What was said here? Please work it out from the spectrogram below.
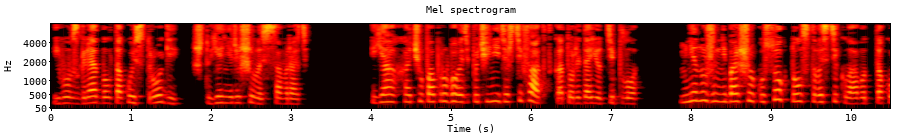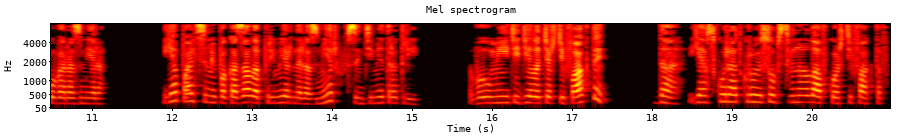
Его взгляд был такой строгий, что я не решилась соврать. «Я хочу попробовать починить артефакт, который дает тепло. Мне нужен небольшой кусок толстого стекла вот такого размера». Я пальцами показала примерный размер в сантиметра три. «Вы умеете делать артефакты?» «Да, я скоро открою собственную лавку артефактов».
